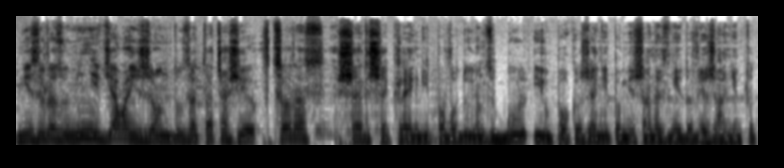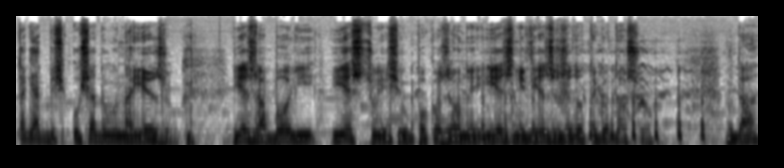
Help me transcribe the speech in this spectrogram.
Niezrozumienie działań rządu zatacza się w coraz szersze kręgi, powodując ból i upokorzenie pomieszane z niedowierzaniem. To tak jakbyś usiadł na jeżu. Jeża boli, jeż czuje się upokorzony, jeż nie wierzy, że do tego doszło. Prawda?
